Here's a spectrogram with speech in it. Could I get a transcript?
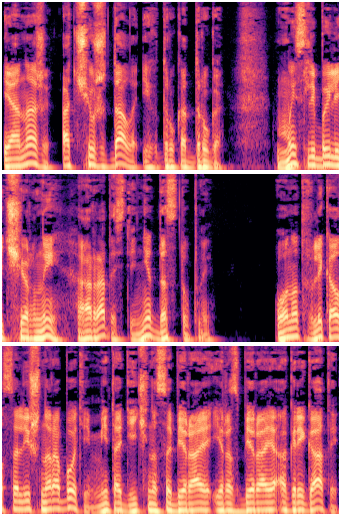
и она же отчуждала их друг от друга. Мысли были черны, а радости недоступны. Он отвлекался лишь на работе, методично собирая и разбирая агрегаты,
